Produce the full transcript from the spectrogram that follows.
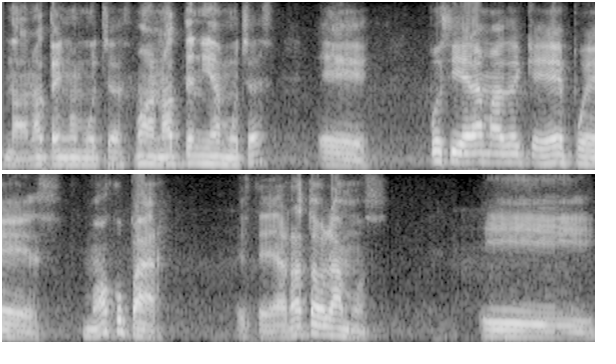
no, no tengo muchas. Bueno, no tenía muchas. Eh, pues sí, era más de que, pues, me voy a ocupar. Este, al rato hablamos. Y,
